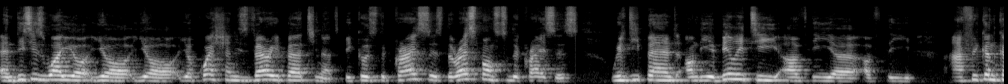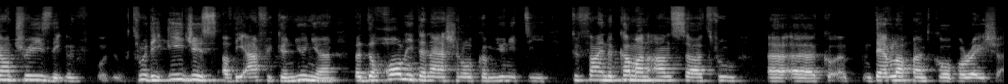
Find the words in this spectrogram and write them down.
And this is why your, your, your, your question is very pertinent because the crisis, the response to the crisis will depend on the ability of the, uh, of the African countries, the, through the aegis of the African Union, but the whole international community to find a common answer through uh, uh, co development cooperation.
